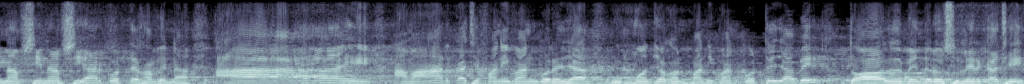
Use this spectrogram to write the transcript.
নাফসি নাফসি আর করতে হবে না। আয়, আমার কাছে পানি পান করে যা। উম্মত যখন পানি পান করতে যাবে, দল বেঁধে রসুলের কাছে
